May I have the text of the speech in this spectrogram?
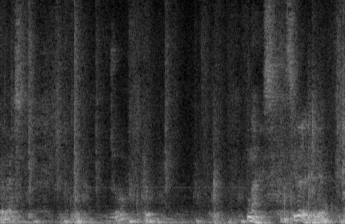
रिलैक्स छोड़ो नाइस सीधा लेटेंगे इजी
